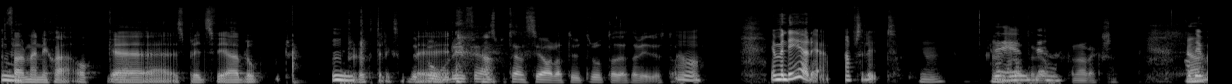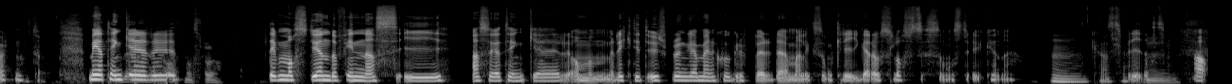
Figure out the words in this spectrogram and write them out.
för mm. människa och eh, sprids via blodprodukter. Mm. Liksom. Det, det borde ju finnas ja. potential att utrota detta virus då. Ja, ja men det gör det absolut. Mm. Mm. Det, det, för några veckor sedan. Ja, det varit något. Men jag tänker, det, det måste ju ändå finnas i Alltså jag tänker om riktigt ursprungliga människogrupper där man liksom krigar och slåss så måste det ju kunna mm, spridas. Mm. Ja.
